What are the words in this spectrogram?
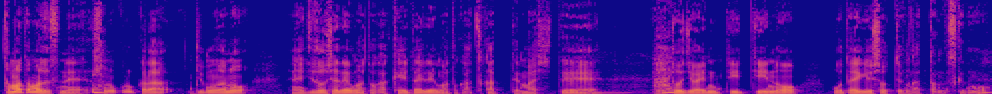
たまたまですねその頃から自分はあの、えー自動車電話とか携帯電話とか使ってまして、えーはい。当時は NTT の大田営業所っていうのがあったんですけども、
